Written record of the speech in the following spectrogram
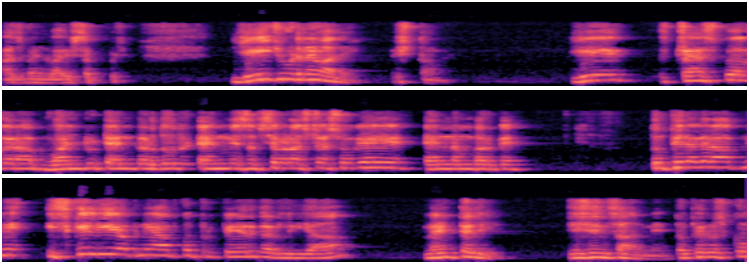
हस्बैंड वाइफ सब कुछ, यही जुड़ने वाले रिश्तों में। ये स्ट्रेस को अगर आप वन टू टेन कर दो तो टेन में सबसे बड़ा स्ट्रेस हो गया ये टेन नंबर पे। तो फिर अगर आपने इसके लिए अपने आप को प्रिपेयर कर लिया मेंटली जिस इंसान ने तो फिर उसको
